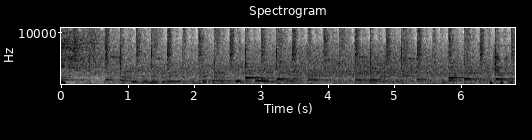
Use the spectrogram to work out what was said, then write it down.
自然の恵みでこん。だけ土地がいっぱいあるん。で撤収します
